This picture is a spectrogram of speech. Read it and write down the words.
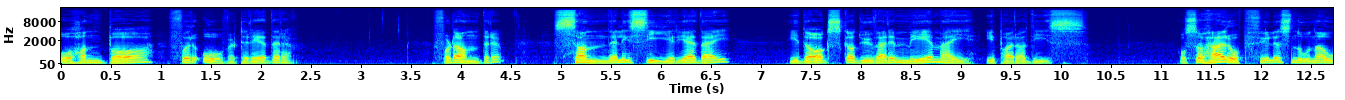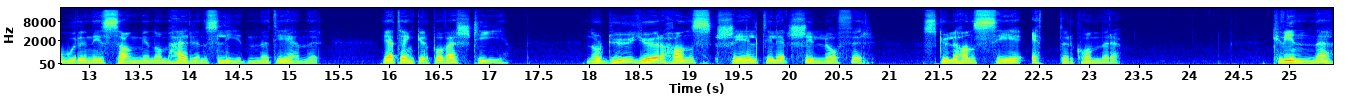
og han ba for overtredere. For det andre, sannelig sier jeg deg, i dag skal du være med meg i paradis. Også her oppfylles noen av ordene i sangen om Herrens lidende tjener. Jeg tenker på vers ti. Når du gjør hans sjel til et skyldoffer, skulle han se etterkommere. Kvinne,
